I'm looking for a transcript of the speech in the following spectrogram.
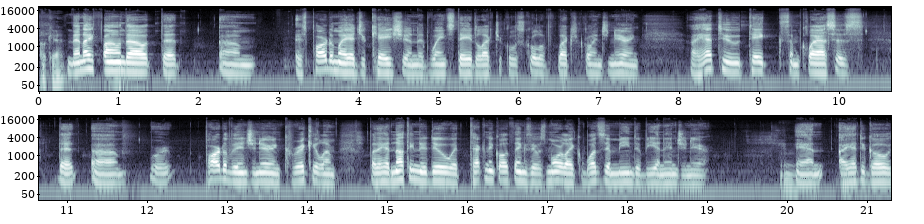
Okay. And then I found out that um, as part of my education at Wayne State Electrical School of Electrical Engineering, I had to take some classes that um, were part of the engineering curriculum, but they had nothing to do with technical things. It was more like, what does it mean to be an engineer? Mm. And I had to go,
